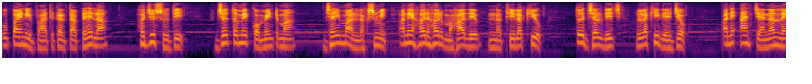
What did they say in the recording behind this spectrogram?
ઉપાયની વાત કરતા પહેલાં હજુ સુધી જો તમે કોમેન્ટમાં જય માં લક્ષ્મી અને હર હર મહાદેવ નથી લખ્યું, તો જલ્દી જ લખી દેજો અને આ ચેનલને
